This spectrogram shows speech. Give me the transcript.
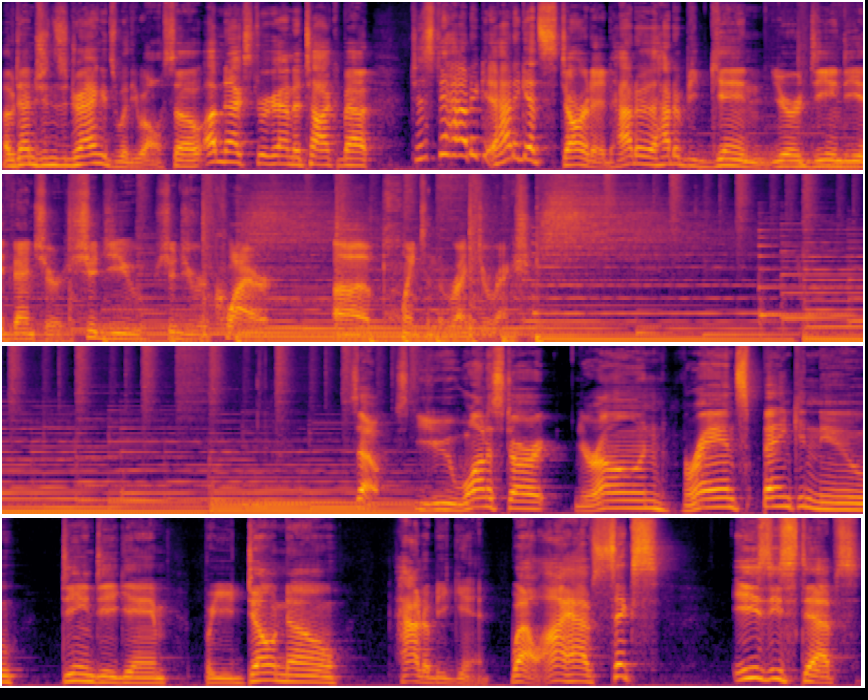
of Dungeons and Dragons with you all. So up next, we're going to talk about just how to get how to get started, how to how to begin your D and D adventure. Should you should you require a point in the right direction. So you want to start your own brand spanking new D and D game, but you don't know how to begin. Well, I have six easy steps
